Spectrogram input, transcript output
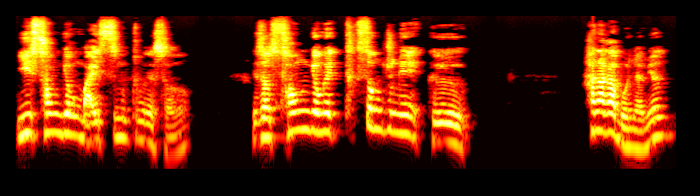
이 성경 말씀을 통해서 그래서 성경의 특성 중에 그 하나가 뭐냐면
